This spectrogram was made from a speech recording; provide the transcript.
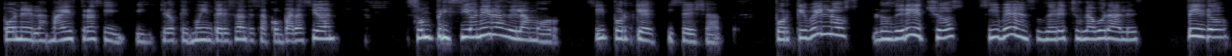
pone las maestras y, creo que es muy interesante esa comparación, son prisioneras del amor, ¿sí? ¿Por qué? Dice ella, porque ven los, los derechos, ¿sí? ven sus derechos laborales, pero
